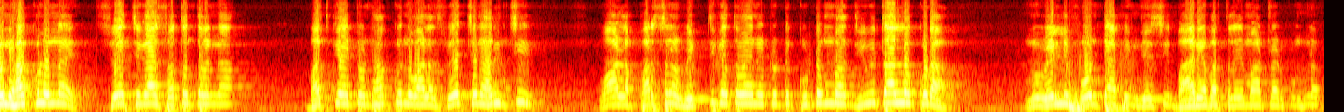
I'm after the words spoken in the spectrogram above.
కొన్ని హక్కులు ఉన్నాయి స్వేచ్ఛగా స్వతంత్రంగా బతికేటువంటి హక్కును వాళ్ళ స్వేచ్ఛను హరించి వాళ్ళ పర్సనల్ వ్యక్తిగతమైనటువంటి కుటుంబ జీవితాల్లో కూడా నువ్వు వెళ్ళి ఫోన్ ట్యాపింగ్ చేసి భార్యాభర్తలు ఏం మాట్లాడుకుంటున్నారు?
